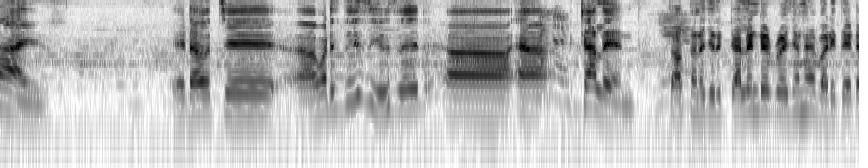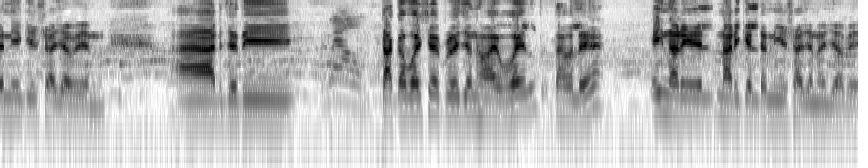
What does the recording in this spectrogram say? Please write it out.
Nice এটা হচ্ছে what is this you said talent তো Yes. আপনারা যদি ট্যালেন্টের প্রয়োজন হয় বাড়িতে এটা নিয়ে গিয়ে সাজাবেন আর যদি Well. টাকা পয়সার প্রয়োজন হয় ওয়েলথ তাহলে এই নারিকেল নারিকেলটা নিয়ে সাজানো যাবে.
